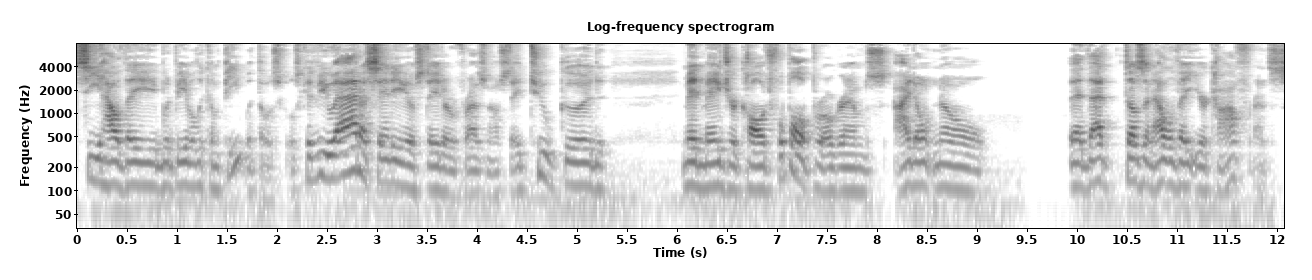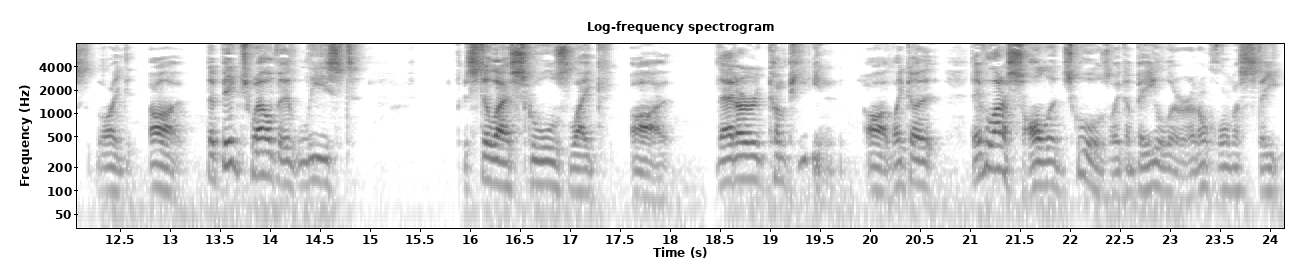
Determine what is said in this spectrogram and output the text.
see how they would be able to compete with those schools. Because if you add a San Diego State or Fresno State, two good mid major college football programs, I don't know that that doesn't elevate your conference. Like, uh, the Big 12 at least still has schools like uh, that are competing. Uh, like a they have a lot of solid schools like a Baylor, an Oklahoma State,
